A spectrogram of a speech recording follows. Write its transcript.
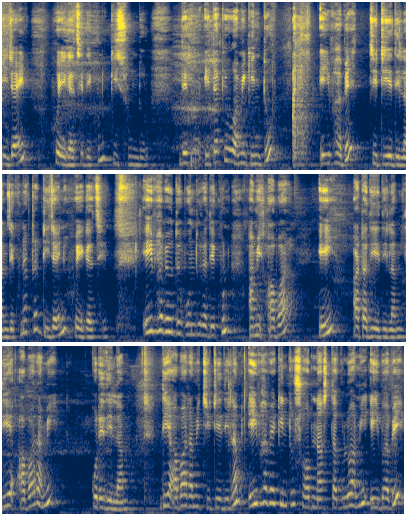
ডিজাইন হয়ে গেছে। দেখুন, কি সুন্দর। দেখুন, এটাকেও আমি কিন্তু এইভাবে চিটিয়ে দিলাম। দেখুন, একটা ডিজাইন হয়ে গেছে। এইভাবেও বন্ধুরা দেখুন, আমি আবার এই আটা দিয়ে দিলাম। দিয়ে আবার আমি করে দিলাম। দিয়ে আবার আমি চিটিয়ে দিলাম। এইভাবে কিন্তু সব নাস্তাগুলো আমি এইভাবেই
